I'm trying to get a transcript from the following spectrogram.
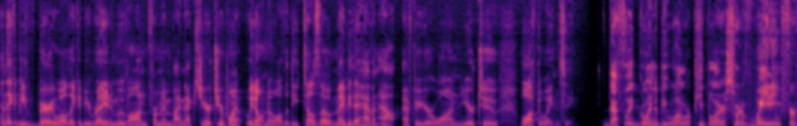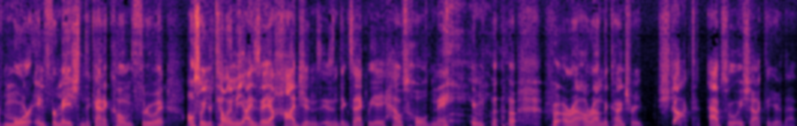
And they could be very well, they could be ready to move on from him by next year. To your point, we don't know all the details though. Maybe they have an out after year one, year two. We'll have to wait and see definitely going to be one where people are sort of waiting for more information to kind of comb through it. Also, you're telling me Isaiah Hodgins isn't exactly a household name around around the country. Shocked, absolutely shocked to hear that.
